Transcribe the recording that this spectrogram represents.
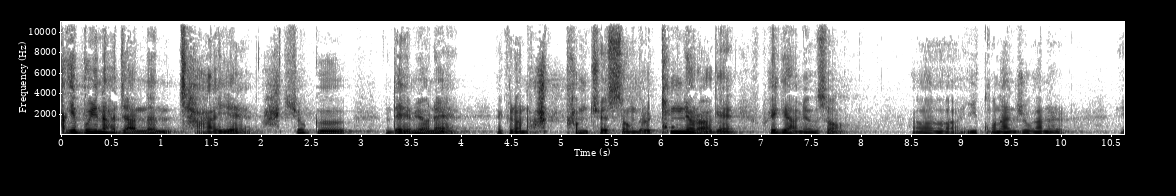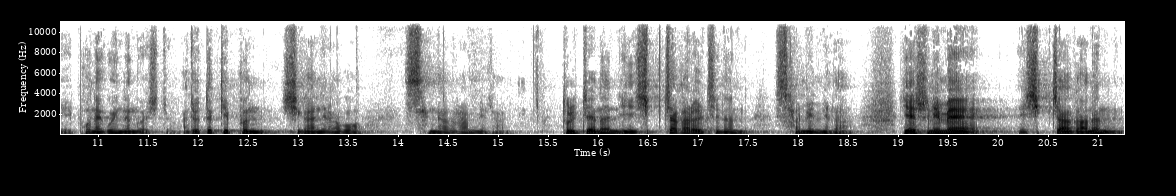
자기 부인하지 않는 자아의 아주 그 내면의 그런 악함, 죄성들을 통렬하게 회개하면서 어, 이 고난 주간을 보내고 있는 것이죠. 아주 뜻깊은 시간이라고 생각을 합니다. 둘째는 이 십자가를 지는 삶입니다. 예수님의 십자가는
